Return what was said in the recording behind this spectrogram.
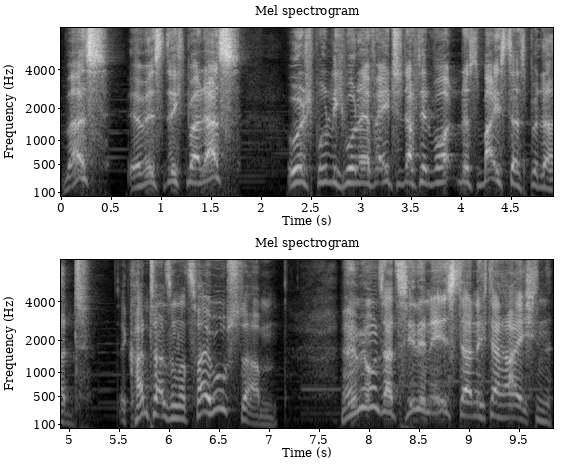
Was? Ihr wisst nicht mal das? Ursprünglich wurde FH nach den Worten des Meisters benannt. Er kannte also nur zwei Buchstaben. Wenn wir unser Ziel in Easter nicht erreichen,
